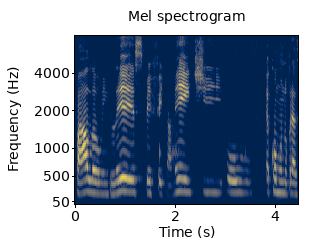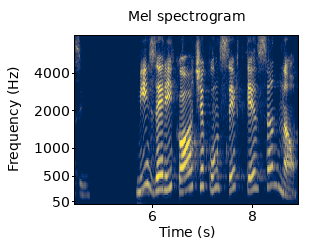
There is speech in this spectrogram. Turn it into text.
falam inglês perfeitamente, ou é como no Brasil? Misericórdia, com certeza não.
